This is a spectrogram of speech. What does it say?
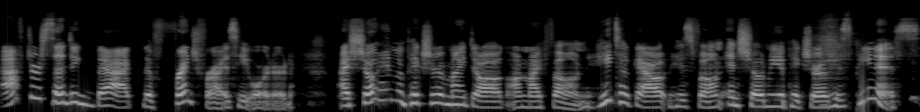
after sending back the french fries he ordered. I showed him a picture of my dog on my phone. He took out his phone and showed me a picture of his penis.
